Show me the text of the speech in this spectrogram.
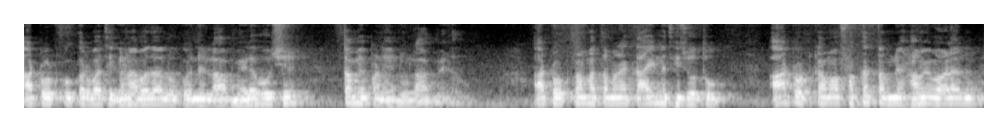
આ ટોટકો કરવાથી ઘણા બધા લોકોને લાભ મેળવવો છે. તમે પણ એનો લાભ મેળવો. આ ટોટકામાં તમને કાંઈ નથી જોતું. આ ટોટકામાં ફક્ત તમને સામેવાળાનું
